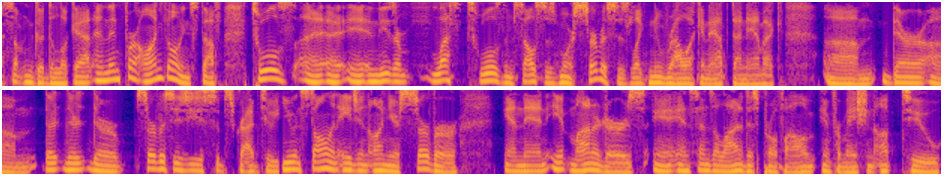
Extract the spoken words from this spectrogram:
something good to look at. And then for ongoing stuff, tools, uh, uh, and these are less tools themselves as more services like New Relic and App Dynamic. Um, they're, um, they're, they're, they're services you subscribe to. You install an agent on your server and then it monitors and, and sends a lot of this profile information up to,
